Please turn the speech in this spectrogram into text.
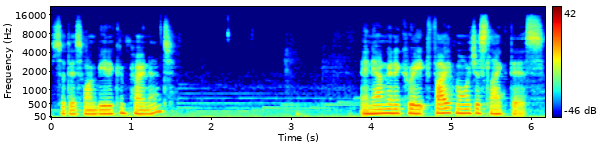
So this one beaded component. And now I'm going to create five more just like this.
